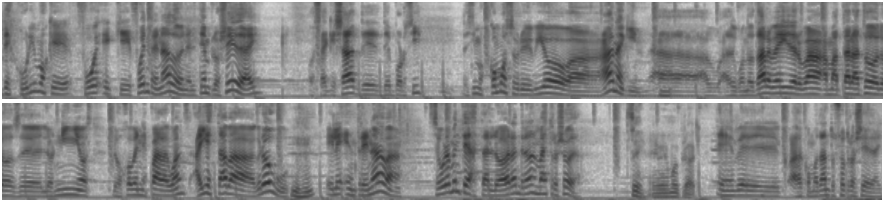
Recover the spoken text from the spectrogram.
Descubrimos que fue, eh, que fue entrenado en el templo Jedi. O sea que ya de, de por sí decimos cómo sobrevivió a Anakin. A- a- a- cuando Darth Vader va a matar a todos los, eh, los niños, los jóvenes Padawans. Ahí estaba Grogu. Él entrenaba. Seguramente hasta lo habrá entrenado el maestro Yoda. Sí, es muy probable. eh, como tantos otros Jedi.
